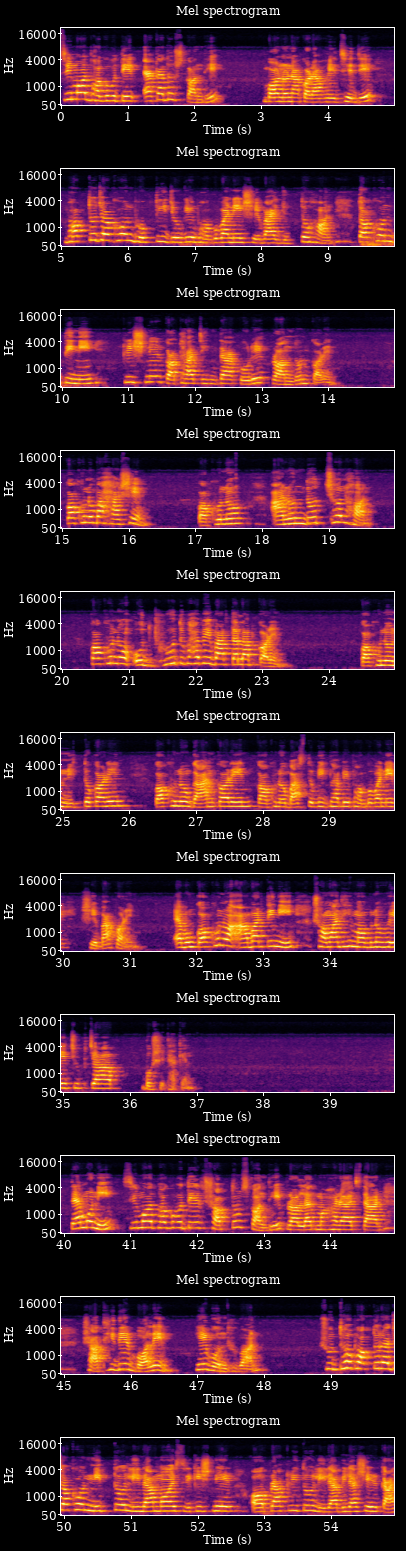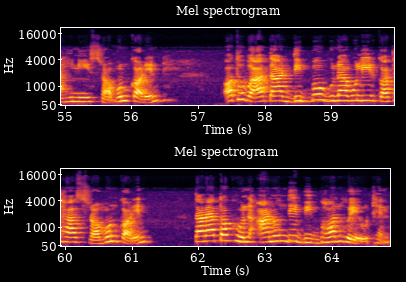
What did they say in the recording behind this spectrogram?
শ্রীমদ্ ভগবতের একাদশ স্কন্ধে বর্ণনা করা হয়েছে যে, ভক্ত যখন ভক্তি যোগে ভগবানের সেবায় যুক্ত হন, তখন তিনি কৃষ্ণের কথা চিন্তা করে ক্রন্দন করেন। কখনো বা হাসেন, কখনো আনন্দোচ্ছল হন, কখনো অদ্ভুতভাবে বার্তালাপ করেন, কখনো নৃত্য করেন কখনো গান করেন, কখনো বাস্তবিকভাবে ভগবানের সেবা করেন এবং কখনো আবার তিনি সমাধিমগ্ন হয়ে চুপচাপ বসে থাকেন। তেমনি শ্রীমদ্ ভগবতের সপ্তম স্কন্ধে প্রহ্লাদ মহারাজ তার সাথীদের বলেন, হে বন্ধুগণ শুদ্ধ ভক্তরা যখন নিত্য লীলাময় শ্রীকৃষ্ণের অপ্রাকৃত লীলাবিলাসের কাহিনী শ্রবণ করেন অথবা তার দিব্য গুণাবলীর কথা শ্রবণ করেন, তারা তখন আনন্দে বিভ্বল হয়ে ওঠেন।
